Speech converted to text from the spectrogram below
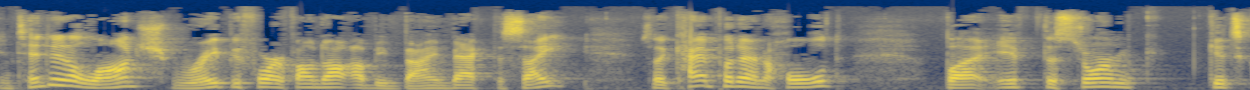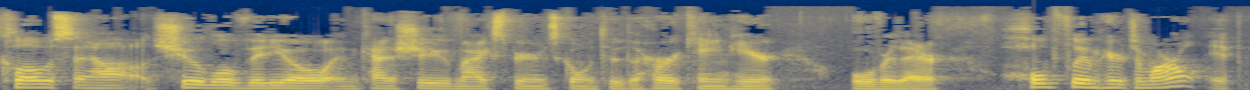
intended to launch right before I found out I'll be buying back the site. So I kind of put it on hold. But if the storm gets close, and I'll shoot a little video and kind of show you my experience going through the hurricane here over there. Hopefully, I'm here tomorrow. If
